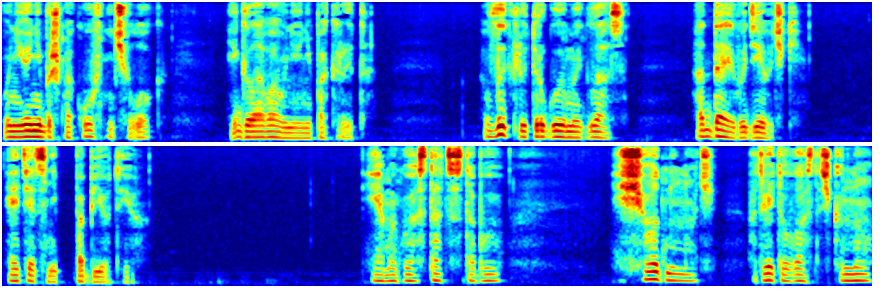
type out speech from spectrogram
У нее ни башмаков, ни чулок, и голова у нее не покрыта. Выклюй другой мой глаз. Отдай его девочке, и отец не побьет ее. «Я могу остаться с тобою еще одну ночь», — ответил ласточка, — «но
